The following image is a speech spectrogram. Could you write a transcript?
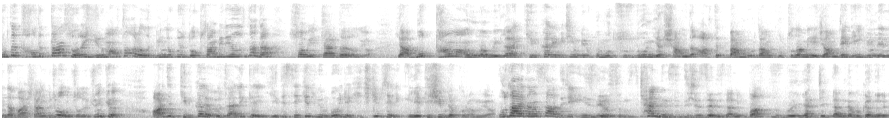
burada kaldıktan sonra 26 Aralık 1991 yılında da Sovyetler dağılıyor. Ya bu tam anlamıyla Kirikalev için bir umutsuzluğun yaşandı. Artık ben buradan kurtulamayacağım dediği günlerinde başlangıcı olmuş oluyor. Çünkü artık Kirikalev özellikle 7-8 gün boyunca hiç kimseyle iletişim de kuramıyor. Uzaydan sadece izliyorsunuz. Kendinizi düşünseniz hani bahtsızlığın gerçekten de bu kadarı.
